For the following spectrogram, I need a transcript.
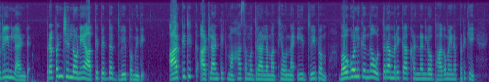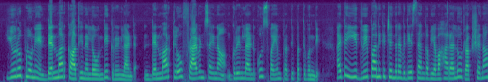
గ్రీన్లాండ్ ప్రపంచంలోనే అతిపెద్ద ద్వీపం ఇది. ఆర్కిటిక్ అట్లాంటిక్ మహాసముద్రాల మధ్య ఉన్న ఈ ద్వీపం భౌగోళికంగా ఉత్తర అమెరికా ఖండంలో భాగమైనప్పటికీ యూరోప్లోని డెన్మార్క్ ఆధీనంలో ఉంది గ్రీన్లాండ్. డెన్మార్క్లో ఫ్రావిన్స్ అయిన గ్రీన్లాండ్కు స్వయం ప్రతిపత్తి ఉంది. అయితే ఈ ద్వీపానికి చెందిన విదేశాంగ వ్యవహారాలు రక్షణ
